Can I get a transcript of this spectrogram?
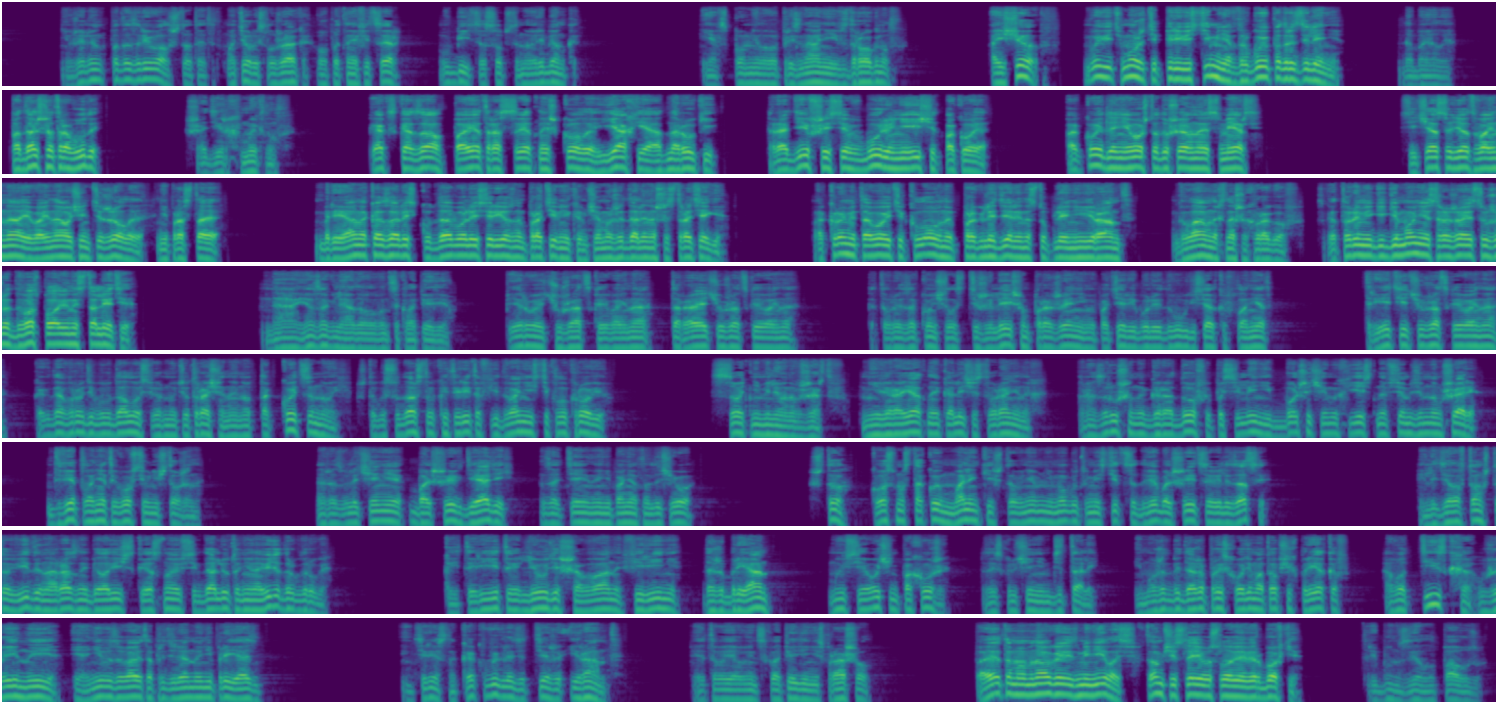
Неужели он подозревал что-то, этот матерый служака, опытный офицер, убийца собственного ребенка? Я вспомнил его признание и вздрогнул. А еще вы ведь можете перевести меня в другое подразделение, добавил я. Подальше от Равуды. Шадир хмыкнул. Как сказал поэт рассветной школы Яхья Однорукий, родившийся в бурю не ищет покоя. Покой для него, что душевная смерть. Сейчас идет война, и война очень тяжелая, непростая. Бриан оказались куда более серьезным противником, чем ожидали наши стратеги. А кроме того, эти клоуны проглядели наступление Ирант, главных наших врагов, с которыми гегемония сражается уже два с половиной столетия. Да, я заглядывал в энциклопедию. Первая чужацкая война, вторая чужацкая война, которая закончилась тяжелейшим поражением и потерей более двух десятков планет. Третья чужацкая война, когда вроде бы удалось вернуть утраченное, но такой ценой, что государство катеритов едва не истекло кровью. Сотни миллионов жертв, невероятное количество раненых, разрушенных городов и поселений больше, чем их есть на всем земном шаре. Две планеты вовсе уничтожены. Развлечение больших дядей, затеянное непонятно для чего. Что, космос такой маленький, что в нем не могут уместиться две большие цивилизации? Или дело в том, что виды на разной биологической основе всегда люто ненавидят друг друга? Кайтериты, люди, шаваны, ферини даже Бриан, мы все очень похожи, за исключением деталей, и, может быть, даже происходим от общих предков, а вот Тискха уже иные, и они вызывают определенную неприязнь. Интересно, как выглядят те же Ирант? Этого я у энциклопедии не спрашивал. Поэтому многое изменилось, в том числе и условия вербовки. Трибун сделал паузу.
